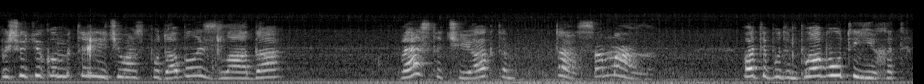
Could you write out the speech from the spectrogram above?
Пишіть у коментарі, чи вам сподобалась злада. Веста чи як там? Та, Самара. Давайте будемо пробувати їхати.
